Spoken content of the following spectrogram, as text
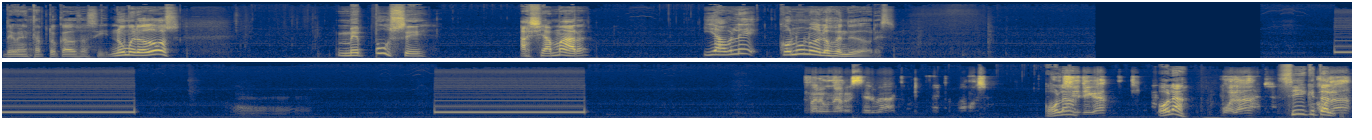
deben estar tocados así. Número dos, me puse a llamar y hablé con uno de los vendedores. Para una reserva, vamos. Hola. Sí, diga. Hola. Hola. Sí, ¿qué tal? Hola.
